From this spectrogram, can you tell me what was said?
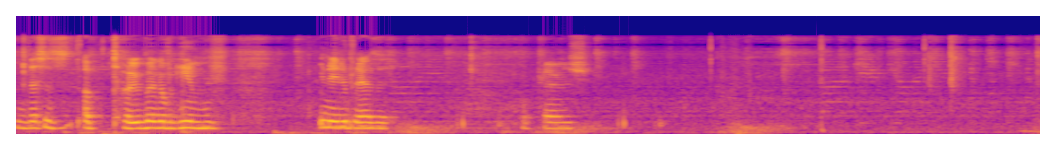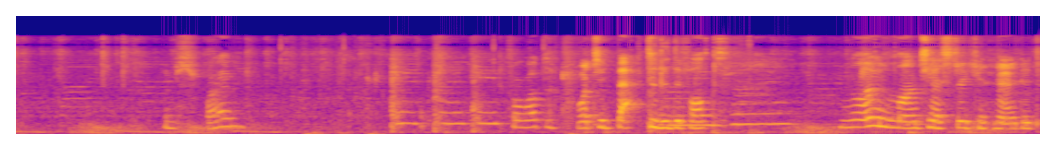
This is a too big of a game. We need to play the players. Subscribe. For what to watch it back to the default. No Manchester United.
